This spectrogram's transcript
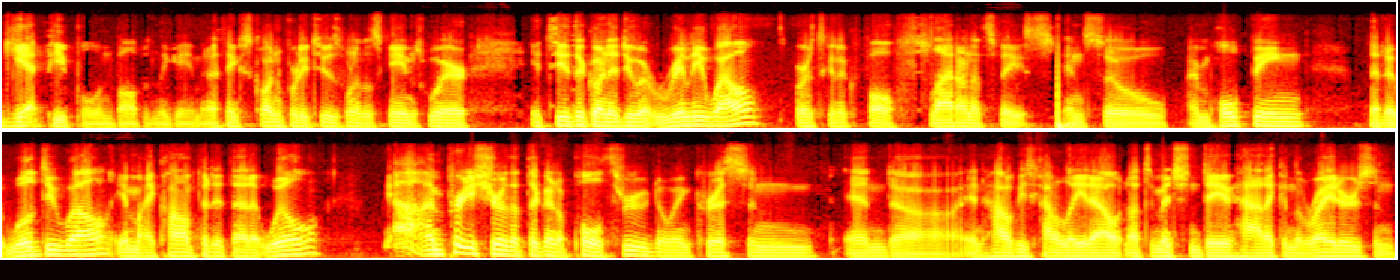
get people involved in the game. And I think Squadron 42 is one of those games where it's either going to do it really well or it's going to fall flat on its face. And so I'm hoping that it will do well. Am I confident that it will? Yeah, I'm pretty sure that they're going to pull through, knowing Chris and and uh, and how he's kind of laid out. Not to mention Dave Haddock and the writers and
